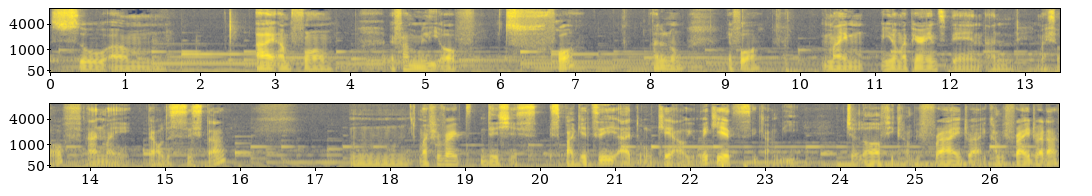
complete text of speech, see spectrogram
So, um, I am from a family of four. I don't know, a four. My, you know, my parents then and myself and my eldest sister. Um, my favorite dish is spaghetti. I don't care how you make it. It can be jollof, it can be fried, right? It can be fried rather.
